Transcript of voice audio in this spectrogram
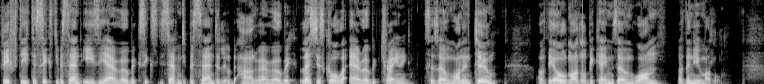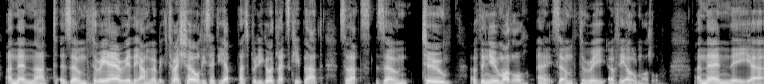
50 to 60% easy aerobic, 60 to 70% a little bit harder aerobic. Let's just call that aerobic training. So zone one and two of the old model became zone one of the new model. And then that zone three area, the anaerobic threshold, he said, yep, that's pretty good. Let's keep that. So that's zone two of the new model and it's zone three of the old model. And then the uh,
